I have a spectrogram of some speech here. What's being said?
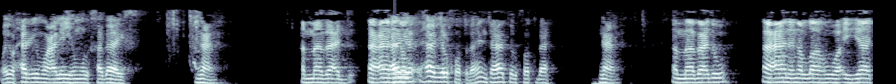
ويحرم عليهم الخبائث. نعم. أما بعد هذه هذه الخطبة انتهت الخطبة. نعم. أما بعد أعاننا الله وإياك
